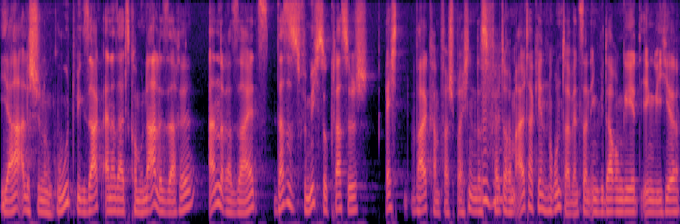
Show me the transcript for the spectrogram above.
Ja, alles schön und gut. Wie gesagt, einerseits kommunale Sache, andererseits, das ist für mich so klassisch, echt Wahlkampfversprechen und das mhm. fällt doch im Alltag hinten runter, wenn es dann irgendwie darum geht, irgendwie hier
